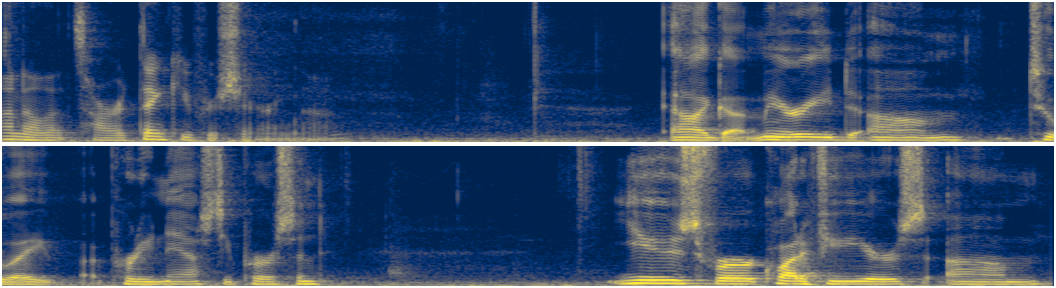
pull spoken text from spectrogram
I know that's hard. Thank you for sharing that. I got married um, to a, a pretty nasty person. Used for quite a few years um,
